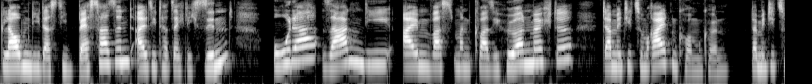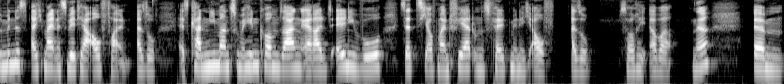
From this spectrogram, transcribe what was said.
glauben die, dass die besser sind, als sie tatsächlich sind? Oder sagen die einem, was man quasi hören möchte, damit die zum Reiten kommen können? Damit die zumindest, ich meine, es wird ja auffallen. Also es kann niemand zu mir hinkommen, sagen, er reitet L-Niveau, setzt sich auf mein Pferd und es fällt mir nicht auf. Also, sorry, aber, ne? Ähm,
